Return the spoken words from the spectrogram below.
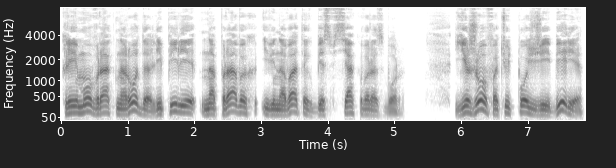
Клеймо «враг народа» лепили на правых и виноватых без всякого разбора. Ежов, а чуть позже и Берия,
